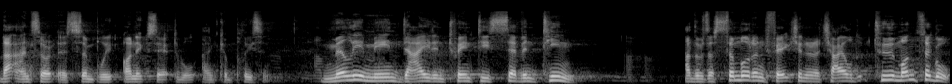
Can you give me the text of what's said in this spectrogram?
That answer is simply unacceptable and complacent. Millie Main died in 2017 and there was a similar infection in a child two months ago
